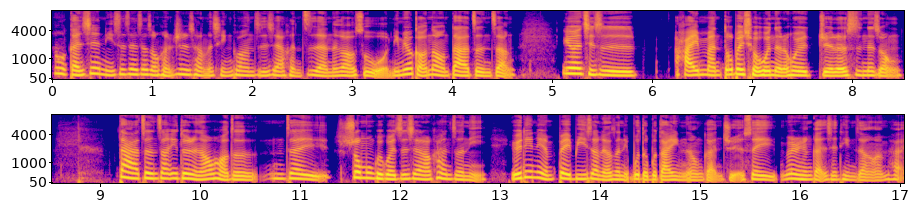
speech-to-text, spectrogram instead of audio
那我感谢你是在这种很日常的情况之下，很自然的告诉我，你没有搞那种大阵仗。因为其实还蛮多被求婚的人会觉得是那种大阵仗，一堆人，然后好的在众目睽睽之下，然后看着你有一点点被逼上梁山，你不得不答应那种感觉。所以没有人很感谢听你这样安排。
